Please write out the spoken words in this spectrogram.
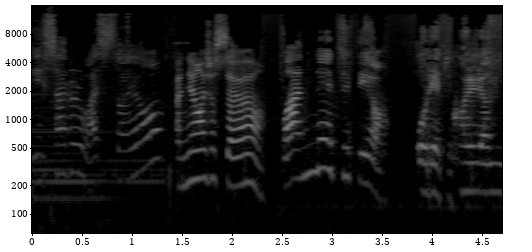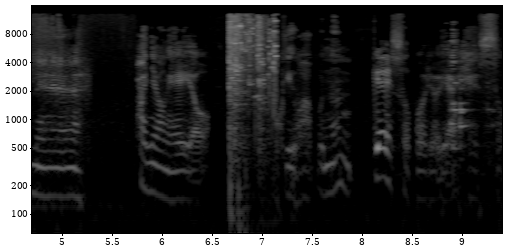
이사를 왔어요? 안녕하셨어요. 왔네 드디어. 오래도 걸렸네. 환영해요. 고기 화분은 깨서 버려야 해서.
